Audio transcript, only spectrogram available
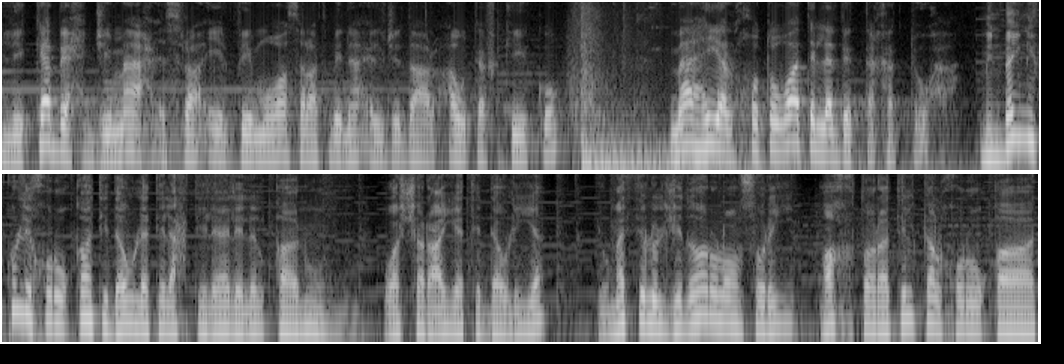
لكبح جماح إسرائيل في مواصلة بناء الجدار أو تفكيكه؟ ما هي الخطوات التي اتخذتوها؟ من بين كل خروقات دولة الاحتلال للقانون والشرعية الدولية يمثل الجدار العنصري أخطر تلك الخروقات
